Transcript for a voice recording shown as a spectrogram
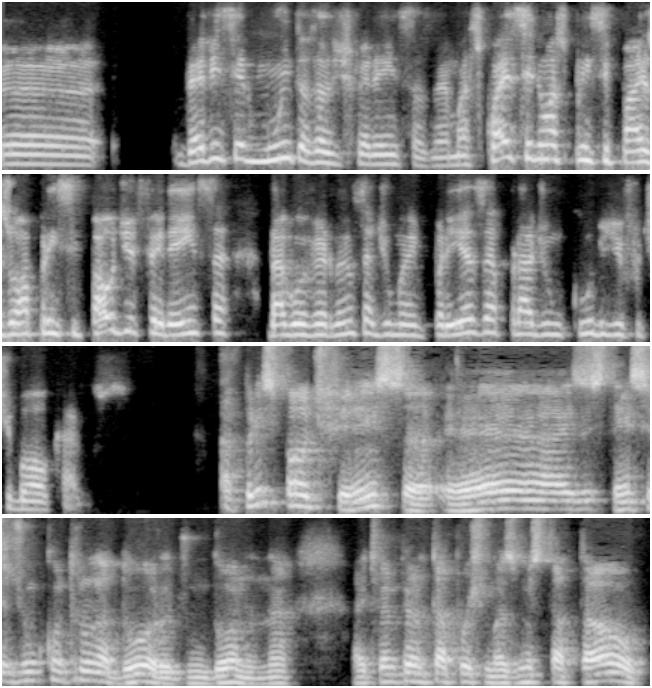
uh, devem ser muitas as diferenças, né? Mas quais seriam as principais ou a principal diferença da governança de uma empresa para de um clube de futebol, Carlos? A principal diferença é a existência de um controlador ou de um dono, né? Aí tu vai me perguntar, poxa, mas uma estatal,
